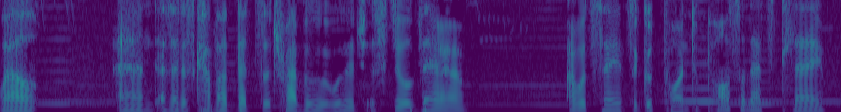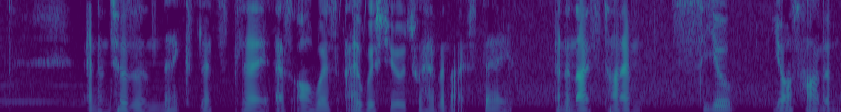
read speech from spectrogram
Well, and as I discovered that the tribal village is still there, I would say it's a good point to pause the Let's Play. And until the next Let's Play, as always, I wish you to have a nice day and a nice time. See you, yours Hardin.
